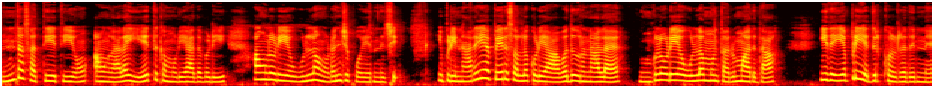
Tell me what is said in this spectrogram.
எந்த சத்தியத்தையும் அவங்களால ஏற்றுக்க முடியாதபடி அவங்களுடைய உள்ளம் உடஞ்சி போயிருந்துச்சு. இப்படி நிறைய பேர் சொல்லக்கூடிய அவதூறுனால உங்களுடைய உள்ளமும் தருமாறுதா இதை எப்படி எதிர்கொள்கிறதுன்னு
